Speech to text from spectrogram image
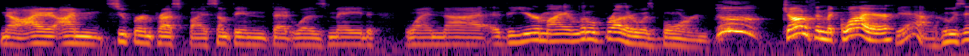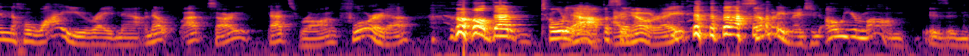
no, I I'm super impressed by something that was made when uh, the year my little brother was born. Jonathan McGuire. Yeah, who's in Hawaii right now? No, I'm sorry, that's wrong. Florida. oh, that totally Yeah, opposite. I know, right? Somebody mentioned, oh, your mom is in.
